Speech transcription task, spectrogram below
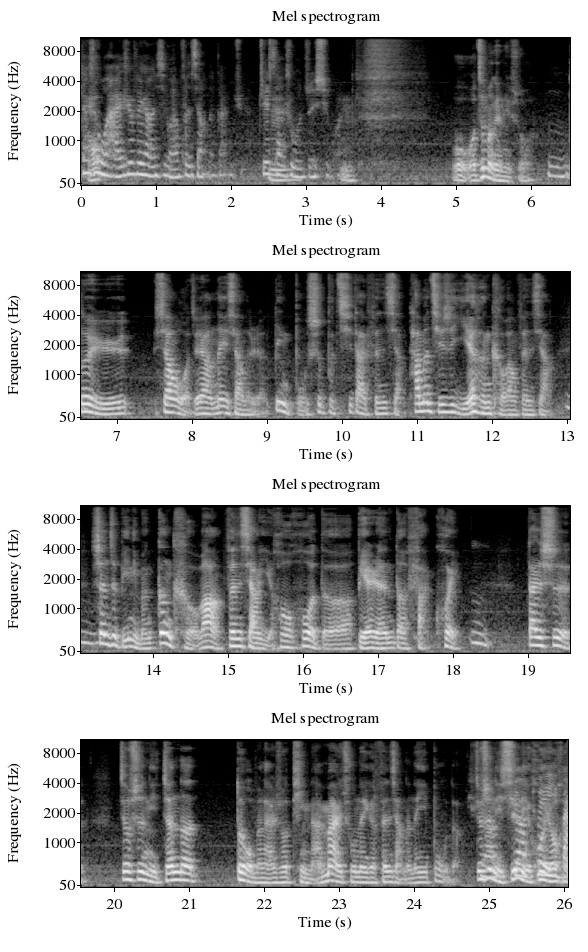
但是我还是非常喜欢分享的感觉，这才嗯是我最喜欢的。我我这么跟你说，嗯，对于像我这样内向的人，并不是不期待分享，他们其实也很渴望分享，嗯甚至比你们更渴望分享以后获得别人的反馈。嗯但是，就是你真的对我们来说挺难迈出那个分享的那一步的，就是你心里会有很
